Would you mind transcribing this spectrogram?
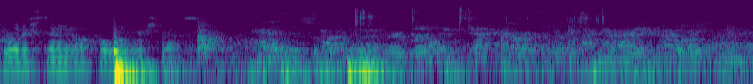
Glitterstim, and I'll pull one your stress. I never This is it.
